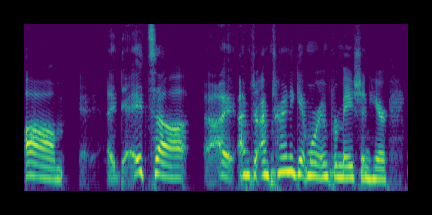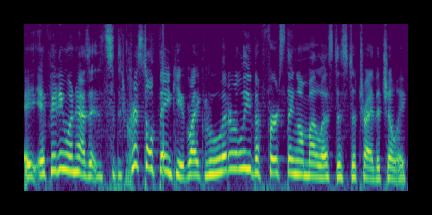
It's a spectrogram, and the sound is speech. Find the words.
Um, it's a. I, I'm I'm trying to get more information here. If anyone has it, it's, Crystal, thank you. Like literally, the first thing on my list is to try the chili,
